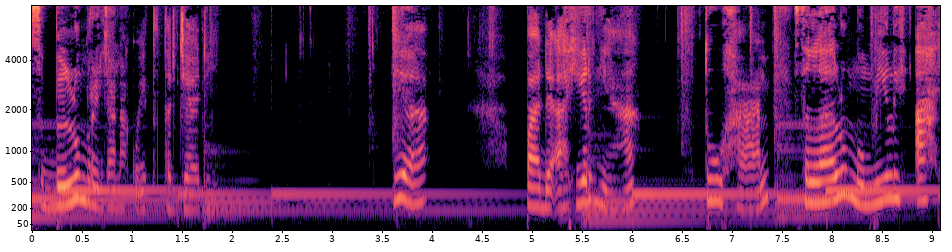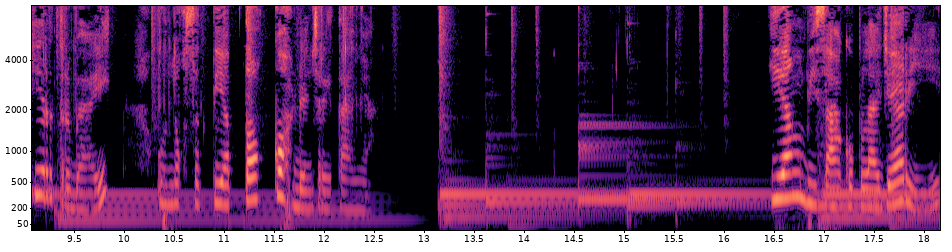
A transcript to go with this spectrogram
sebelum rencanaku itu terjadi. Ya, pada akhirnya Tuhan selalu memilih akhir terbaik untuk setiap tokoh dan ceritanya. Yang bisa aku pelajari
